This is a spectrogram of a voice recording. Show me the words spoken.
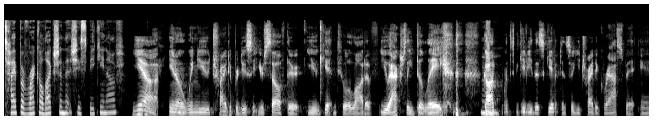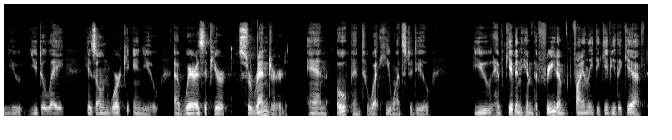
type of recollection that she's speaking of? Yeah, you know, when you try to produce it yourself, there you get into a lot of you actually delay. God mm-hmm. wants to give you this gift, and so you try to grasp it, and you you delay His own work in you. Uh, whereas if you're surrendered and open to what He wants to do, you have given Him the freedom finally to give you the gift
